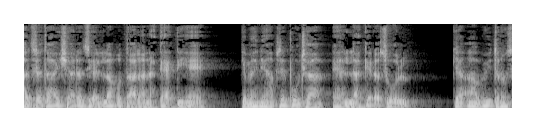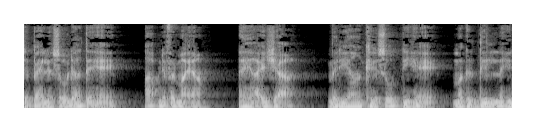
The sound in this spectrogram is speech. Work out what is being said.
حضرت عائشہ رضی اللہ تعالیٰ نہ کہتی ہیں کہ میں نے آپ سے پوچھا، اے اللہ کے رسول، کیا آپ وطروں سے پہلے سو جاتے ہیں؟ آپ نے فرمایا، اے عائشہ، میری آنکھیں سوتی ہیں، مگر دل نہیں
